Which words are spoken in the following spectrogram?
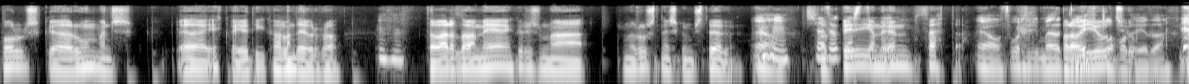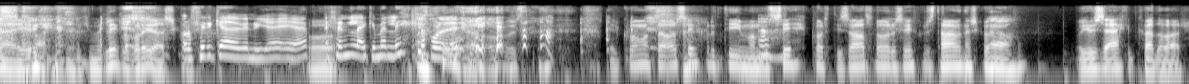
pólsk eða rúmensk eða eitthvað, ég veit ekki hvað landið voru frá Mhm. það var alltaf með einhverju svona rúsneskum stöfum að þú byggja mig um þetta. Já, þú ert ekki með lyklaborð í þetta. Nei, ég er ekki, ég er ekki með liklaborð í það sko. bara fyrir geðu vinnu, ég er hreinlega ekki með liklaborðið Já, þú veist, þeir kom alltaf á sikkurum tíma með sikkort, ég sá alltaf að voru sikkur í stafinu sko. og ég vissi ekkert hvað það var.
